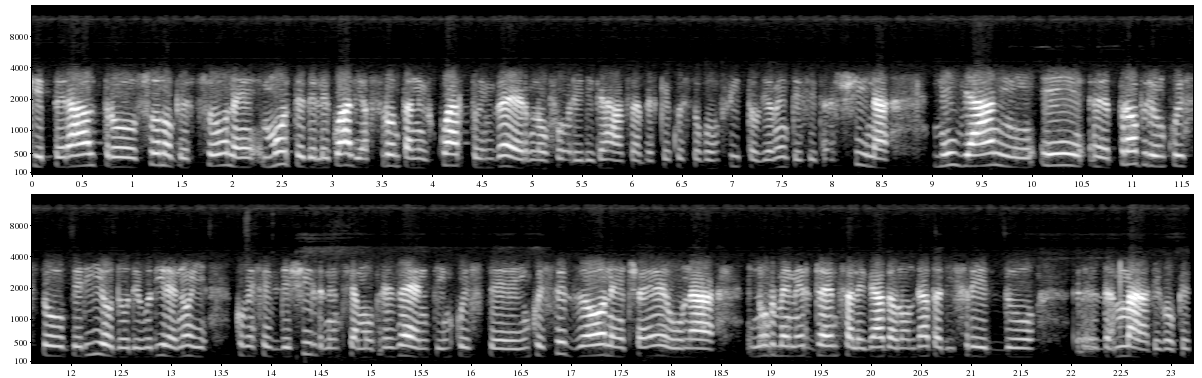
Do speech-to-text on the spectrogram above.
che peraltro sono persone, molte delle quali affrontano il quarto inverno fuori di casa, perché questo conflitto ovviamente si trascina negli anni e eh, proprio in questo periodo, devo dire, noi come Save the Children siamo presenti in queste, in queste zone, c'è una enorme emergenza legata a un'ondata di freddo eh, drammatico che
